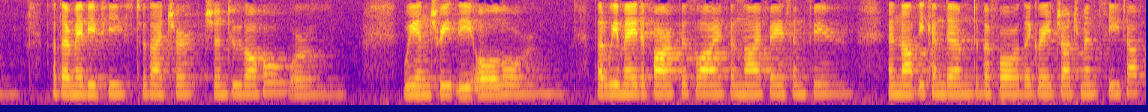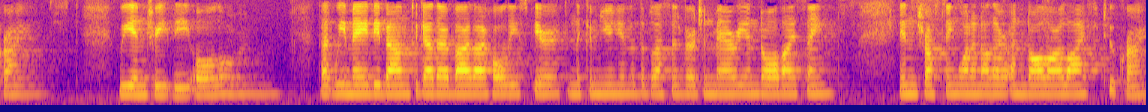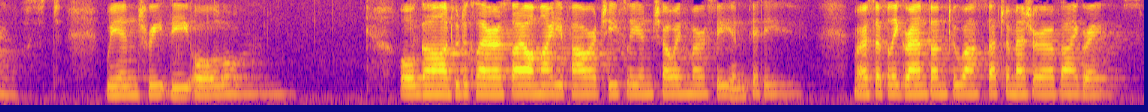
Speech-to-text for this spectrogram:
that there may be peace to thy church and to the whole world. We entreat thee, O Lord, that we may depart this life in thy faith and fear, and not be condemned before the great judgment seat of Christ. We entreat thee, O Lord, that we may be bound together by thy Holy Spirit in the communion of the Blessed Virgin Mary and all thy saints, entrusting one another and all our life to Christ. We entreat thee, O Lord. O God, who declarest thy almighty power chiefly in showing mercy and pity, mercifully grant unto us such a measure of thy grace,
